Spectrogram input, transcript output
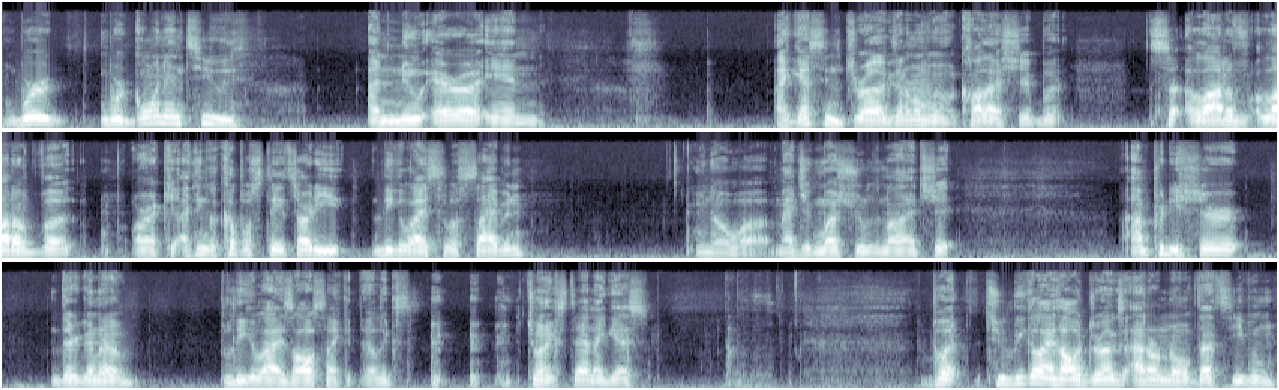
we're we're going into a new era in, I guess, in drugs. I don't know what to call that shit, but so a lot of a lot of, uh, or I think a couple states already legalized psilocybin. You know, uh, magic mushrooms and all that shit. I'm pretty sure they're gonna legalize all psychedelics to an extent, I guess. But to legalize all drugs, I don't know if that's even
